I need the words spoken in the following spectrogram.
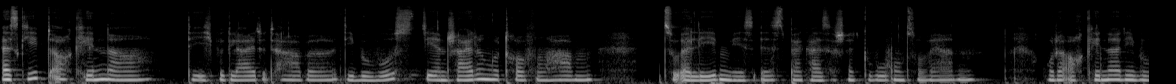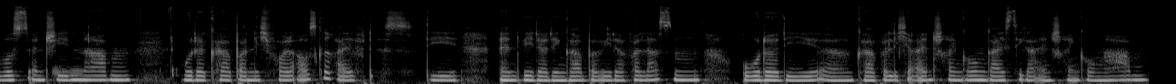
es gibt auch Kinder, die ich begleitet habe, die bewusst die Entscheidung getroffen haben, zu erleben, wie es ist, per Kaiserschnitt geboren zu werden. Oder auch Kinder, die bewusst entschieden haben, wo der Körper nicht voll ausgereift ist, die entweder den Körper wieder verlassen oder die äh, körperliche Einschränkungen, geistige Einschränkungen haben.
